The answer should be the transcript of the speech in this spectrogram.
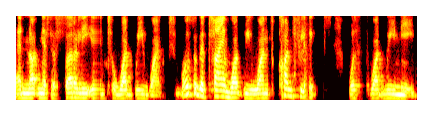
and not necessarily into what we want. Most of the time, what we want conflicts with what we need.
